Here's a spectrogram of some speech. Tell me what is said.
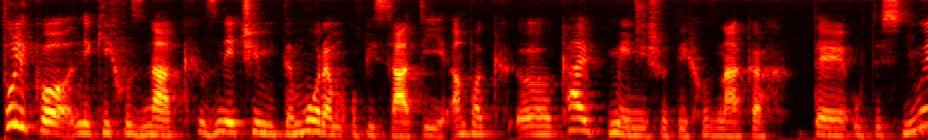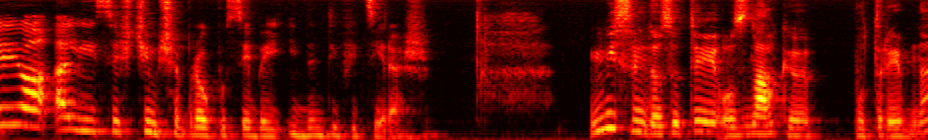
Toliko nekih oznak, z nečim te moram opisati, ampak eh, kaj meniš o teh oznakah? Te utesnjujejo ali se s čim še prav posebej identificiraš? Mislim, da so te oznake potrebne,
